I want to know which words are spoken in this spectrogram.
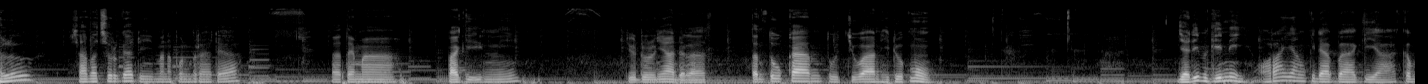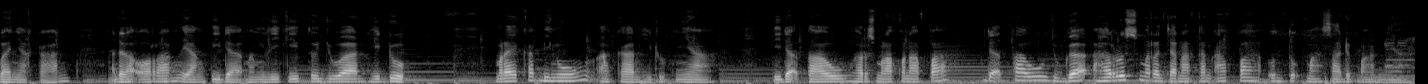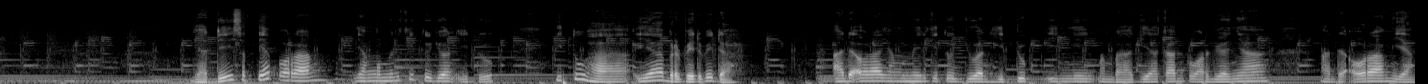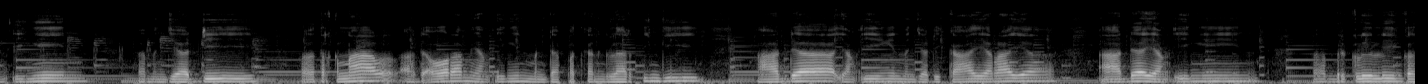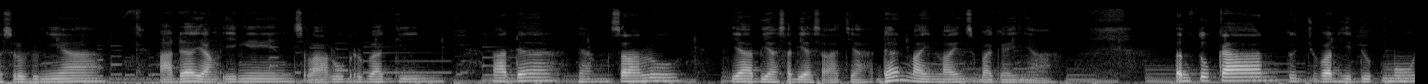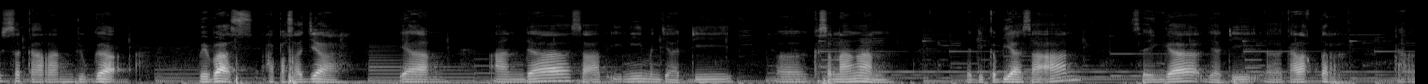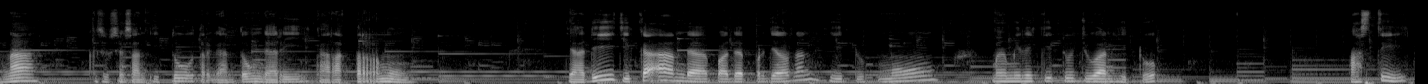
Halo sahabat surga di mana pun berada. Eh, Tema pagi ini judulnya adalah Tentukan tujuan hidupmu. Jadi begini, orang yang tidak bahagia kebanyakan adalah orang yang tidak memiliki tujuan hidup. Mereka bingung akan hidupnya. Tidak tahu harus melakukan apa Tidak tahu juga harus merencanakan apa untuk masa depannya jadi setiap orang yang memiliki tujuan hidup itu ha, ya berbeda-beda. Ada orang yang memiliki tujuan hidup ingin membahagiakan keluarganya, ada orang yang ingin eh, menjadi eh, terkenal, ada orang yang ingin mendapatkan gelar tinggi, ada yang ingin menjadi kaya raya, ada yang ingin berkeliling ke seluruh dunia, ada yang ingin selalu berbagi, ada yang selalu ya biasa-biasa aja, dan lain-lain sebagainya. Tentukan tujuan hidupmu sekarang juga. Bebas apa saja yang Anda saat ini menjadi eh, kesenangan, jadi kebiasaan sehingga jadi eh, karakter. Karena kesuksesan itu tergantung dari karaktermu. Jadi, jika Anda pada perjalanan hidupmu memiliki tujuan hidup, pasti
